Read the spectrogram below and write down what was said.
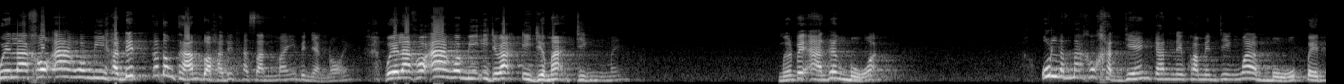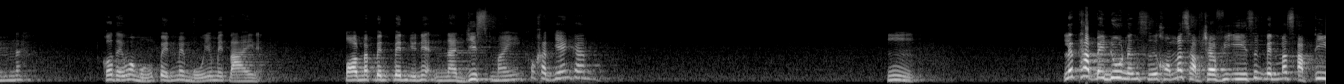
เวลาเขาอ้างว่ามีหัดดิษก็ต้องถามต่อหัดดิษฮัสซันไหมเป็นอย่างน้อย เวลาเขาอ้างว่ามีอิจมะอิจมะจริงไหมเหมือนไปอ่านเรื่องหมูอะอุลามะเขาขัดแย้งกันในความเป็นจริงว่าหมูเป็นนะ เขาแต่ว่าหมูเป็นไม่หมูยังไม่ตายเนี่ยตอนมาเป็นๆอยู่เนี่ยนาจิสไหมเขาขัดแย้งกัน อืมและถ้าไปดูหนังสือของมัซฮับชาฟีอีซึ่งเป็นมัซฮับที่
